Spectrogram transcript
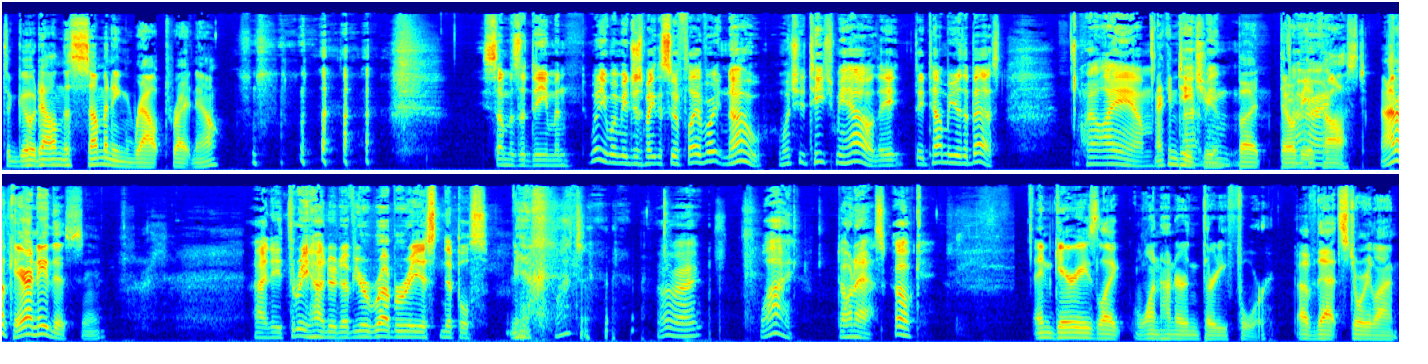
to go down the summoning route right now. Summons a demon. What do you want me to just make the souffle for you? No, I want you to teach me how. They they tell me you're the best. Well, I am. I can teach you, mean, but there will be a alright. cost. I don't care. I need this. Yeah. I need 300 of your rubberiest nipples. Yeah. What? All right. Why? Don't ask. Okay. And Gary's like 134 of that storyline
